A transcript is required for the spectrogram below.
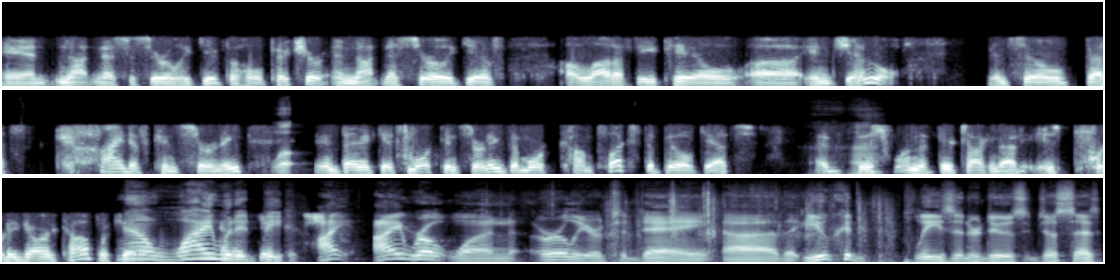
and not necessarily give the whole picture and not necessarily give a lot of detail uh, in general. And so that's kind of concerning. Well, And then it gets more concerning the more complex the bill gets. Uh-huh. this one that they're talking about is pretty darn complicated. Now, why would And it be? I, I wrote one earlier today uh, that you could please introduce. It just says,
